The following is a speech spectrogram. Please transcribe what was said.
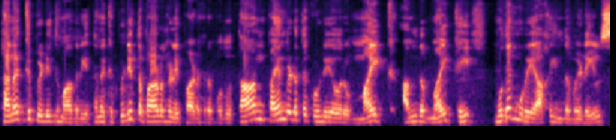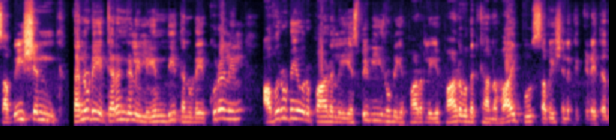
தனக்கு பிடித்த மாதிரி தனக்கு பிடித்த பாடல்களை பாடுகிற போது தான் பயன்படுத்தக்கூடிய ஒரு மைக் அந்த மைக்கை முதன்முறையாக இந்த மேடையில் சபீஷன் தன்னுடைய கரங்களில் ஏந்தி தன்னுடைய குரலில் அவருடைய ஒரு பாடலை எஸ்பிபியினுடைய பாடலையே பாடுவதற்கான வாய்ப்பு சபீஷனுக்கு கிடைத்தது.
